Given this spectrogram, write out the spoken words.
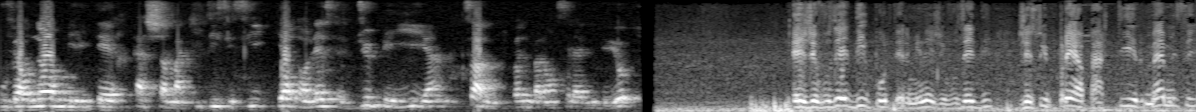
gouverneur militaire Kachama qui dit ceci hier dans l'est du pays hein. ça vas nous balancer la vidéo et je vous ai dit pour terminer je vous ai dit je suis prêt à partir même si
